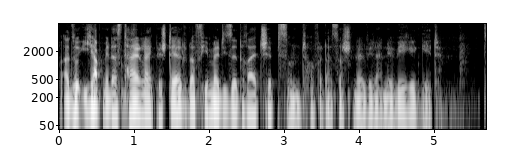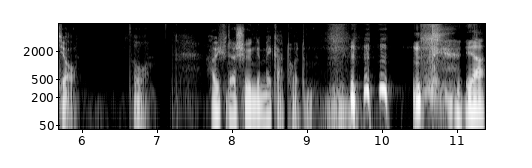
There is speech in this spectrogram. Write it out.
Also ich habe mir das Teil gleich bestellt oder vielmehr diese drei Chips und hoffe, dass das schnell wieder in die Wege geht. Tja, so. Habe ich wieder schön gemeckert heute. ja,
